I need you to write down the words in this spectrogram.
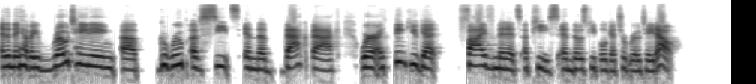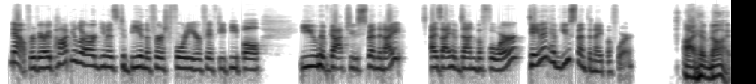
And then they have a rotating uh, group of seats in the back back where I think you get five minutes a piece and those people get to rotate out. Now, for very popular arguments to be in the first 40 or 50 people, you have got to spend the night, as I have done before. David, have you spent the night before? I have not.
